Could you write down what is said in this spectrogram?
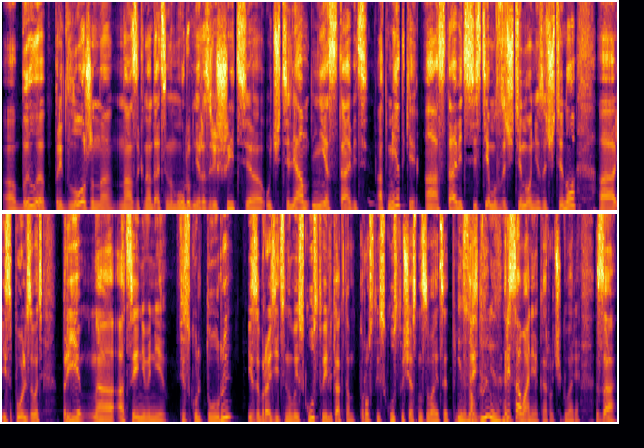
было предложено на законодательном уровне разрешить учителям не ставить отметки, а ставить систему зачтено, не зачтено, использовать при оценивании физкультуры, изобразительного искусства, или как там просто искусство сейчас называется предмет. Изо- ну. Рисование, короче говоря. За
